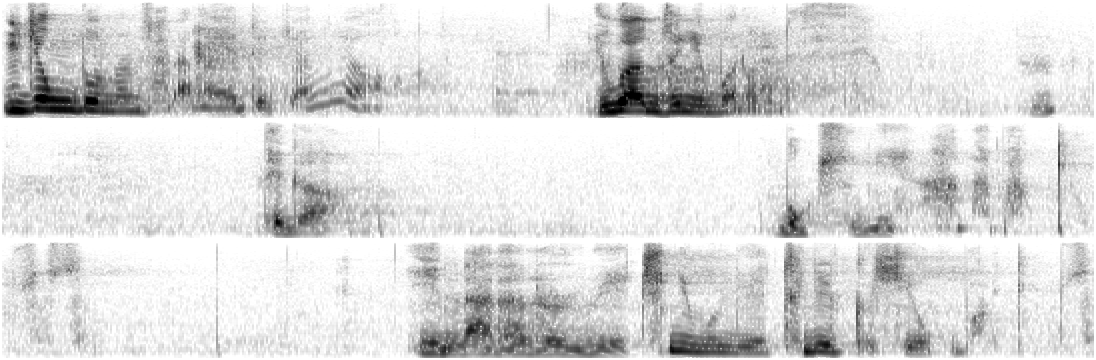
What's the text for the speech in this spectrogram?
이 정도는 사랑해야 되지 않냐? 유관순이 뭐라고 그랬어요? 응? 내가 목숨이 하나밖에 없어서 이 나라를 위해 주님을 위해 드릴 것이 요거밖에 없어.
